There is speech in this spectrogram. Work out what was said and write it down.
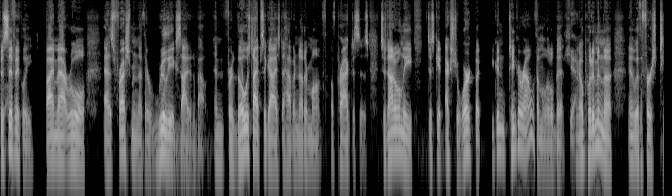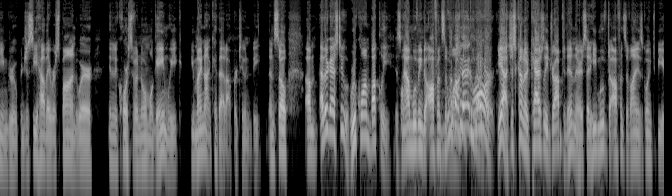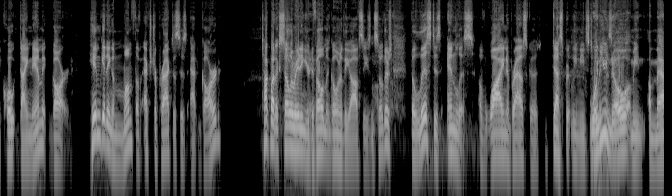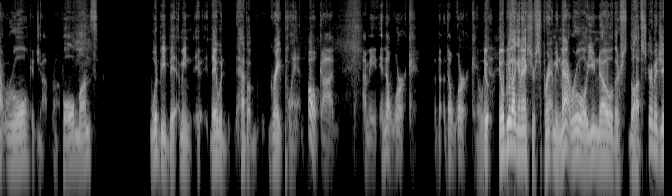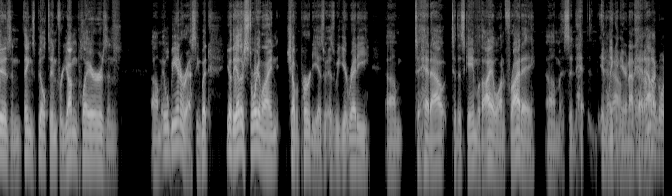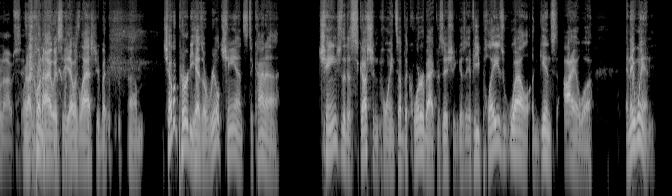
By Matt Rhule as freshmen that they're really excited about. And for those types of guys to have another month of practices to not only just get extra work, but you can tinker around with them a little bit. Yeah. You know, put them in the in with the first team group and just see how they respond. Where in the course of a normal game week, you might not get that opportunity. And so um, other guys too. Ruquan Buckley is now moving to offensive What line. guard. Yeah, just kind of casually dropped it in there. Said he moved to offensive line is going to be a quote dynamic guard. Him getting a month of extra practices at guard. Talk about accelerating your Yeah. development going into the offseason. So there's the list is endless of why Nebraska desperately needs to When win you this game. know, I mean, a Matt Rhule Good job, Rob. bowl month would be big. I mean, it- they would have a great plan. Oh God, I mean, and they'll work. They'll- They'll work. Oh, It, will be like an extra sprint. I mean, Matt Rhule, you know, there's they'll have scrimmages and things built in for young players, and um, it will be interesting. But you know, the other storyline, Chubba Purdy, as as we get ready um, to head out to this game with Iowa on Friday. Um, I said he- in Head Lincoln out. here, not Yeah, head I'm out. not going to Iowa City. We're not going to Iowa City. That was last year, but um, Chubba Purdy has a real chance to kind of change the discussion points of the quarterback position because if he plays well against Iowa and they win,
